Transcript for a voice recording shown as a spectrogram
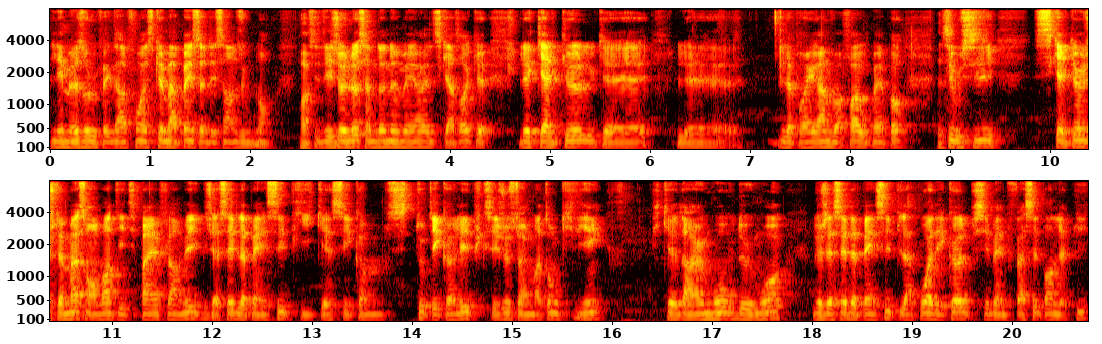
les mesures. Fait que dans le fond, est-ce que ma pince a descendu ou non? Ouais. C'est déjà là, ça me donne un meilleur indicateur que le calcul que le, le programme va faire ou peu importe. C'est aussi, si quelqu'un justement, son ventre est hyper inflammé, que j'essaie de le pincer, puis que c'est comme si tout est collé, puis que c'est juste un moton qui vient, puis que dans un mois ou deux mois, là j'essaie de pincer, puis la poids décolle, puis c'est bien plus facile de prendre le pli.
